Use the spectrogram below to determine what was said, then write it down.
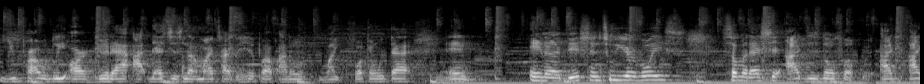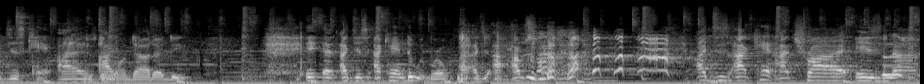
you probably are good at. I, that's just not my type of hip hop. I don't like fucking with that. And in addition to your voice, some of that shit I just don't fuck with. I, I just can't. I, Just don't want to dive that deep. it, I just I can't do it, bro. I, I, I am sorry. I just I can't. I try. is not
